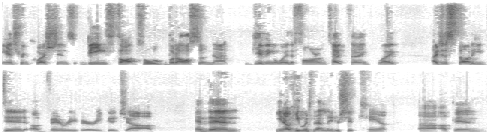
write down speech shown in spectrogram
answering questions, being thoughtful, but also not giving away the farm type thing. Like, I just thought he did a very, very good job. And then, you know, he went to that leadership camp uh, up in,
